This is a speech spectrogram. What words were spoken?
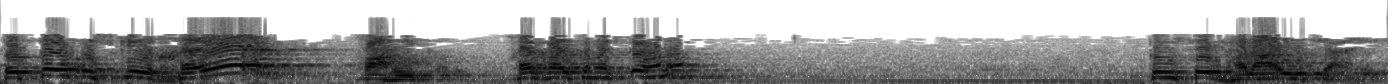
تو تم اس کی خیر خواہی کرو۔ خیر خواہی سمجھتے ہو نا؟ تم سے بھلائی چاہے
